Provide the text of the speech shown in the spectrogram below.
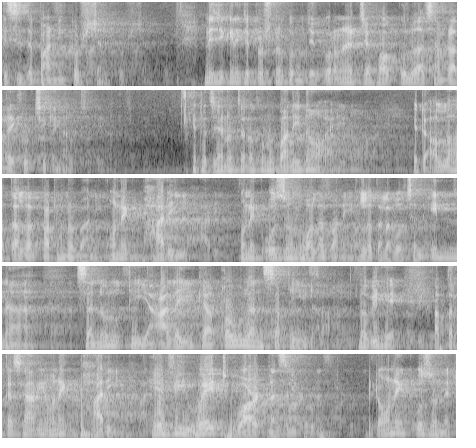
this is the burning question নিজেকে নিজে প্রশ্ন করুন যে কোরআনের যে হকগুলো আছে আমরা আদায় করছি কিনা? এটা যেন তেন কোনো বাণী নয়। এটা আল্লাহ তাআলার পাঠানো বাণী। অনেক ভারী, অনেক ওজনওয়ালা বাণী। আল্লাহ তাআলা বলছেন, ইন্না আপনার কাছে আমি অনেক ভারী হেভি ওয়েট ওয়ার্ড নাজিল করব এটা অনেক ওজনের।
